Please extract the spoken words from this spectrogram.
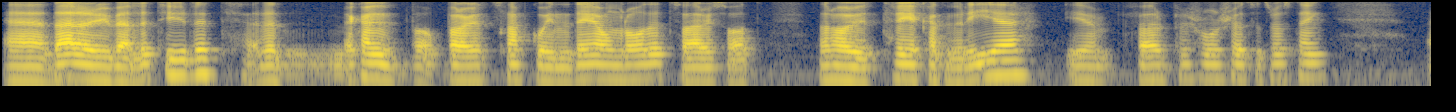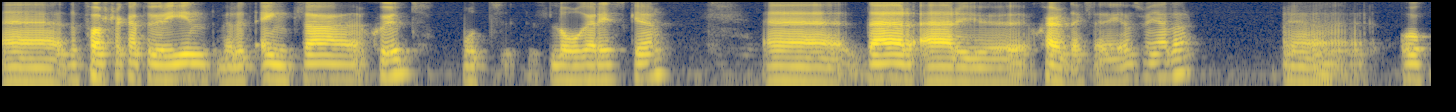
Eh, där är det ju väldigt tydligt, eller, jag kan ju bara snabbt gå in i det området, så är det ju så att där har ju tre kategorier för personskyddsutrustning. Eh, den första kategorin, väldigt enkla skydd mot låga risker. Eh, där är det ju självdeklarering som gäller. Eh, och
